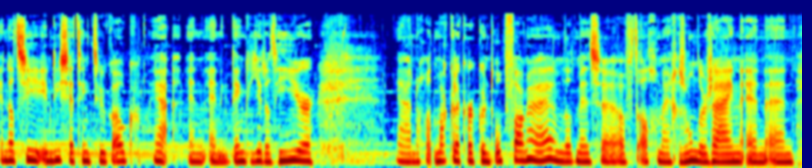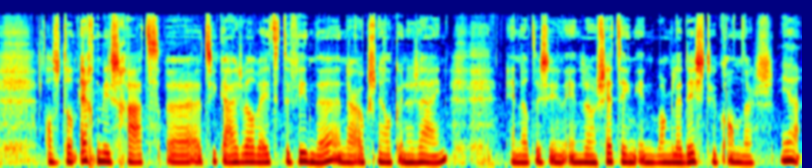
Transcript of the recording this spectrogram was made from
En dat zie je in die setting natuurlijk ook. Ja, en, en ik denk dat je dat hier ja, nog wat makkelijker kunt opvangen. Hè, omdat mensen over het algemeen gezonder zijn. En, en als het dan echt misgaat, uh, het ziekenhuis wel weten te vinden. En daar ook snel kunnen zijn. En dat is in, in zo'n setting in Bangladesh natuurlijk anders. Ja,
